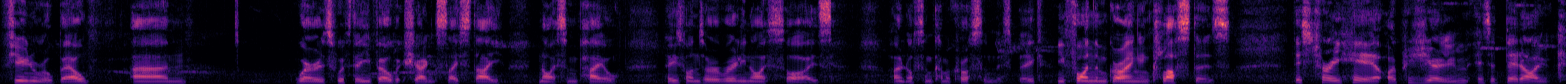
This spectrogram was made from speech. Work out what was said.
funeral bell. Um, whereas with the velvet shanks they stay nice and pale. These ones are a really nice size. I don't often come across them this big. You find them growing in clusters. This tree here, I presume, is a dead oak.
